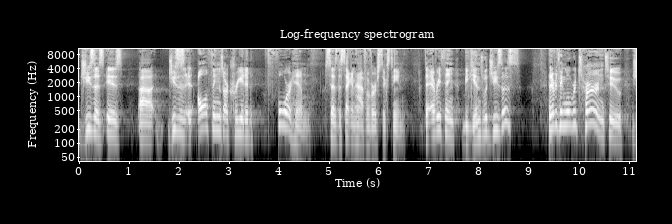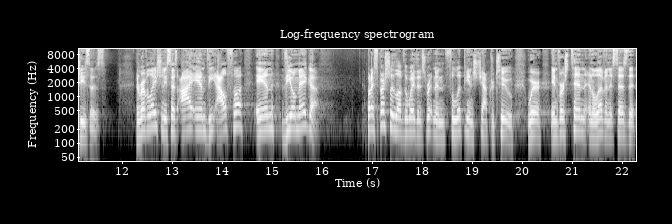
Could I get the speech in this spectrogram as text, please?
Jesus is, uh, Jesus, all things are created for him, says the second half of verse 16. That everything begins with Jesus and everything will return to Jesus. In Revelation, he says, I am the Alpha and the Omega. But I especially love the way that it's written in Philippians chapter 2, where in verse 10 and 11 it says that,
